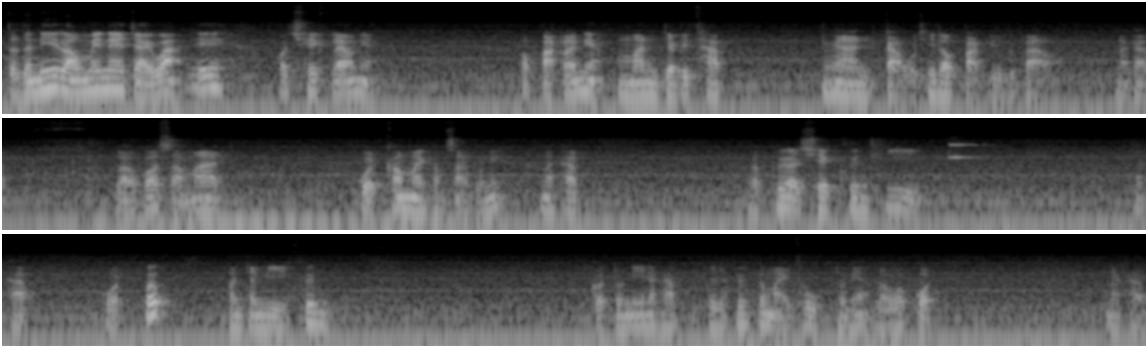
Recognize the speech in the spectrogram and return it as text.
แต่ตอนนี้เราไม่แน่ใจว่า เอ๊ะพอเช็คแล้วเนี่ยพอปักแล้วเนี่ยมันจะไปทับงานเก่าที่เราปักอยู่หรือเปล่านะครับ เราก็สามารถกดเข้ามาคำสั่งตรงนี้นะครับ เพื่อเช็คพื้นที่นะครับ กดปุ๊บมันจะมีขึ้น กดตัวนี้นะครับก็จะขึ้นเครื่องหมายถูกตัวนี้เราก็กด นะครับ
